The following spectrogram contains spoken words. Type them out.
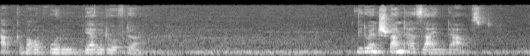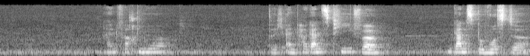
abgebaut werden durfte wie du entspannter sein darfst. Einfach nur durch ein paar ganz tiefe, ganz bewusste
